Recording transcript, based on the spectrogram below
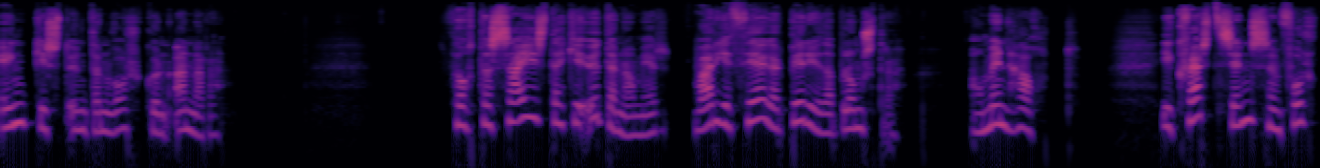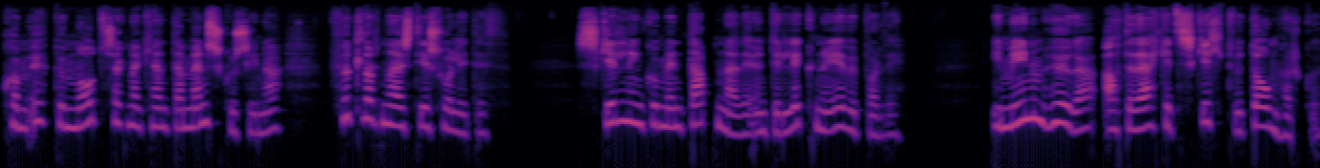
engist undan vorkun annara. Þótt að sæist ekki utan á mér var ég þegar byrjuð að blómstra, á minn hátt. Í hvert sinn sem fólk kom upp um mótsagnakenda mennsku sína fullornaðist ég svo litið. Skilningu minn dapnaði undir lignu yfirborði. Í mínum huga átti það ekkert skilt við dómhörku.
